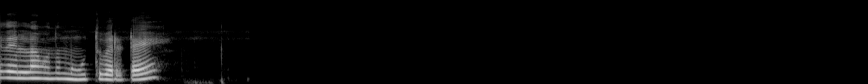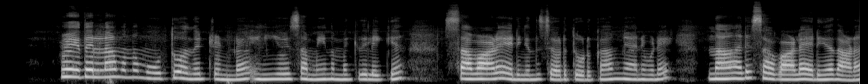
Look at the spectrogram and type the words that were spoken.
ഇതെല്ലാം ഒന്ന് മൂത്ത് വരട്ടെ. ഇതെല്ലാം ഒന്ന് മൂത്ത് വന്നിട്ടുണ്ട്. ഇനി ഈ ഒരു സമയം നമുക്കിതിലേക്ക് സവാള അരിഞ്ഞത് ചേർത്ത് കൊടുക്കാം. ഞാനിവിടെ നാല് സവാള അരിഞ്ഞതാണ്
